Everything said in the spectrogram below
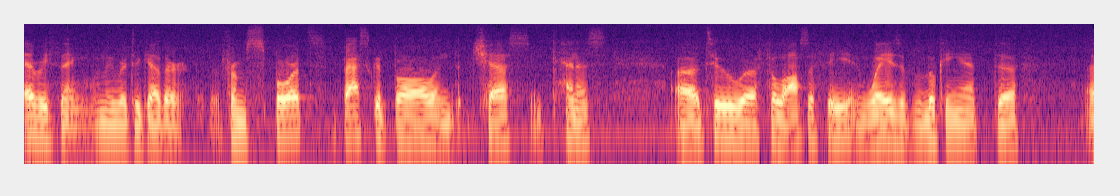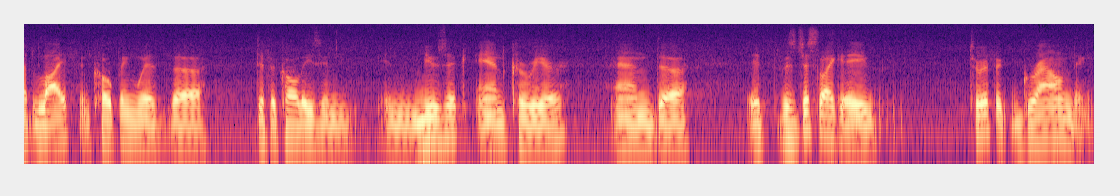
everything when we were together, from sports, basketball, and chess and tennis, uh, to uh, philosophy and ways of looking at uh, at life and coping with uh, difficulties in in music and career, and uh, it was just like a terrific grounding,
